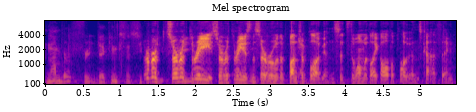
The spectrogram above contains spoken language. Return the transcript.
number three, the King's SCP Server server three, is server the three is the server with a bunch of plugins. It's the one with like all the plugins kind of thing.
